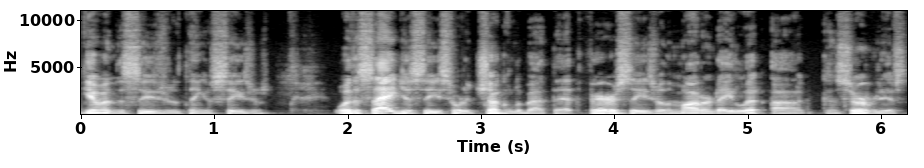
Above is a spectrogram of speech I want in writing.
given the Caesar, the thing of Caesar's. Well, the Sadducees sort of chuckled about that. The Pharisees are the modern day uh, conservatives.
